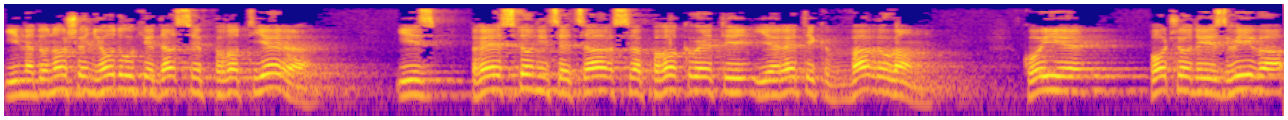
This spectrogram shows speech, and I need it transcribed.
i na donošenje odluke da se protjera iz prestonice carstva prokleti jeretik Varlam, koji je počeo da izliva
